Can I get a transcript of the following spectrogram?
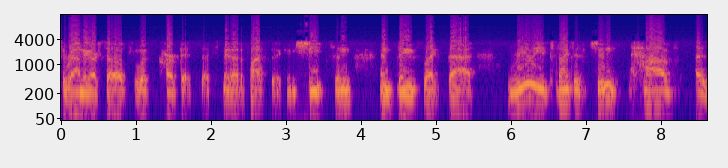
surrounding ourselves with carpet that's made out of plastic and sheets and and things like that. Really, scientists didn't have as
